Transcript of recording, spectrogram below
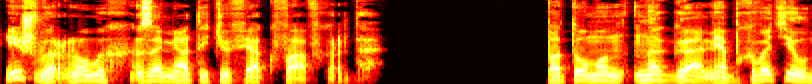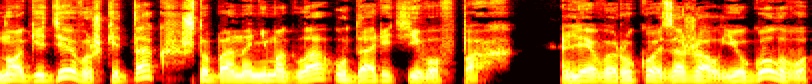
и швырнул их замятый тюфяк Фавхарда. Потом он ногами обхватил ноги девушки так, чтобы она не могла ударить его в пах. Левой рукой зажал ее голову.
